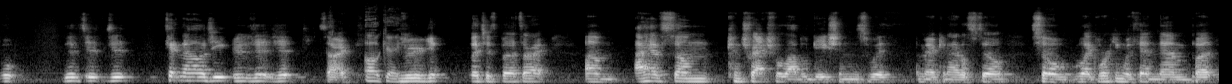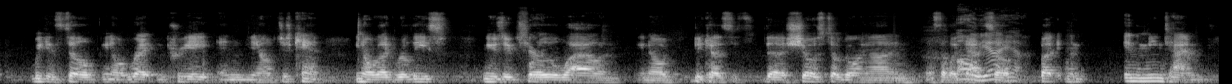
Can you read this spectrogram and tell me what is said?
Well, technology. Sorry. Okay. We were getting glitches, but that's all right. Um, I have some contractual obligations with American Idol still, so like working within them, but we can still, you know, write and create, and you know, just can't, you know, like release music Sure. for a little while, and you know, because it's, the show's still going on and, and stuff like Oh, that. yeah, so, yeah. but in the, in the meantime,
